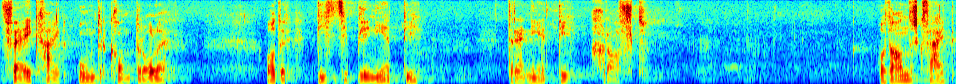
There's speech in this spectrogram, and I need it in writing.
Fähigkeit unter Kontrolle. Oder disziplinierte trainierte Kraft. Oder anders gesagt,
